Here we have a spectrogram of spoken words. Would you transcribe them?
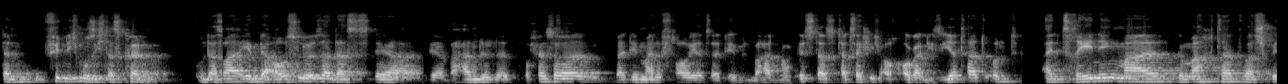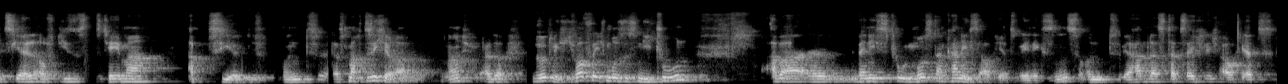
dann finde ich, muss ich das können. Und das war eben der Auslöser, dass der, der behandelnde Professor, bei dem meine Frau jetzt seitdem in Behandlung ist, das tatsächlich auch organisiert hat und ein Training mal gemacht hat, was speziell auf dieses Thema abzielt. Und das macht sicherer. Ne? Also wirklich, ich hoffe, ich muss es nie tun. Aber äh, wenn ich es tun muss, dann kann ich es auch jetzt wenigstens. Und wir haben das tatsächlich auch jetzt,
